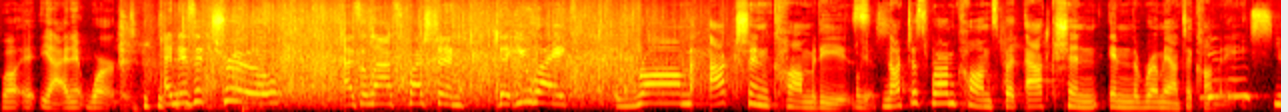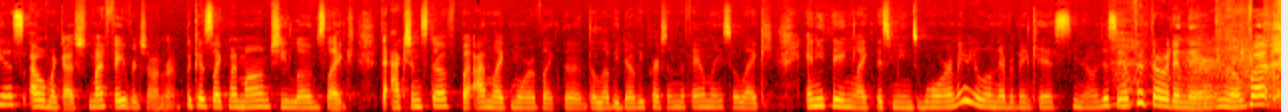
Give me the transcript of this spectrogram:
Well, it, yeah, and it worked. and is it true, as a last question, that you like rom action comedies? Oh, yes. Not just rom coms, but action in the romantic comedies. Yes, yes. Oh my gosh, my favorite genre. Because like my mom, she loves like the action stuff, but I'm like more of like the, the lovey-dovey person in the family. So like anything like this means war, maybe a little never been kissed, you know, just yeah, put throw it in there, you know. But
